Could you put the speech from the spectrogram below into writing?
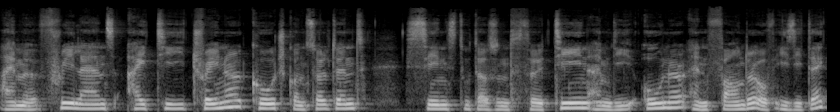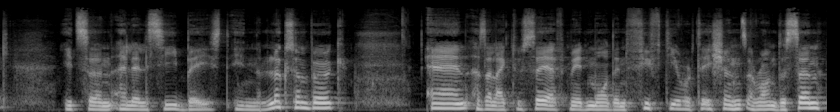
I'm a freelance IT trainer, coach, consultant since 2013. I'm the owner and founder of EasyTech. It's an LLC based in Luxembourg. And as I like to say, I've made more than 50 rotations around the sun.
